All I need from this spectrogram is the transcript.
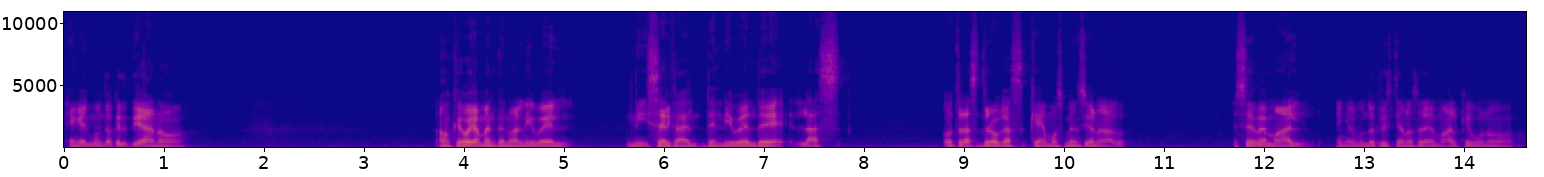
En el mundo cristiano aunque obviamente no al nivel ni cerca del nivel de las otras drogas que hemos mencionado, se ve mal, en el mundo cristiano se ve mal que uno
